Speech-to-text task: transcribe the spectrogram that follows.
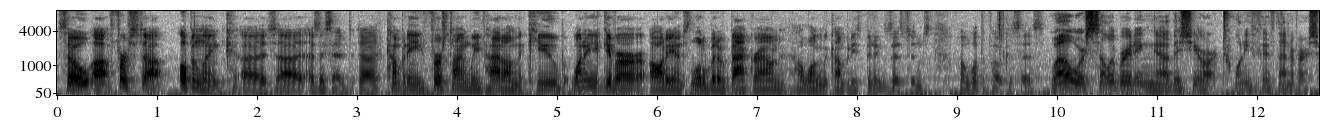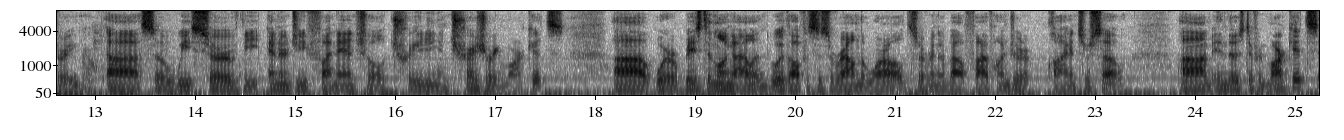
So uh, first, uh, OpenLink, uh, uh as I said, uh, company, first time we've had on theCUBE. Why don't you give our audience a little bit of background, how long the company's been in existence, and what the focus is? Well, we're celebrating uh, this year our 25th anniversary. Wow. so we serve the energy, financial, trading, and treasury markets. Uh, we're based in Long Island with offices around the world, serving about 500 clients or so um, in those different markets,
